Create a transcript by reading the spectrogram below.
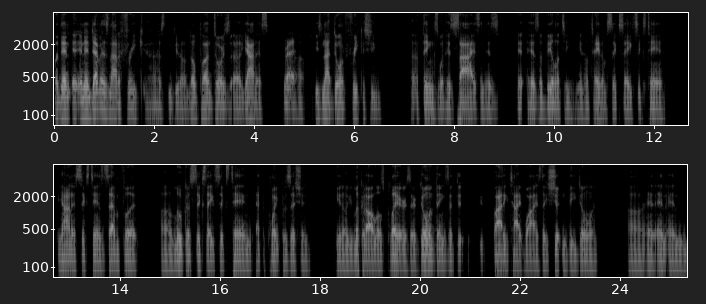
But then, and then Devin is not a freak, uh, you know. No pun towards uh, Giannis. Right. Uh, he's not doing freakish uh, things with his size and his his ability. You know, Tatum six eight, six ten, Giannis six ten, seven foot, uh, Luka six eight, six ten at the point position. You know, you look at all those players; they're doing things that the, body type wise they shouldn't be doing. Uh, and and and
